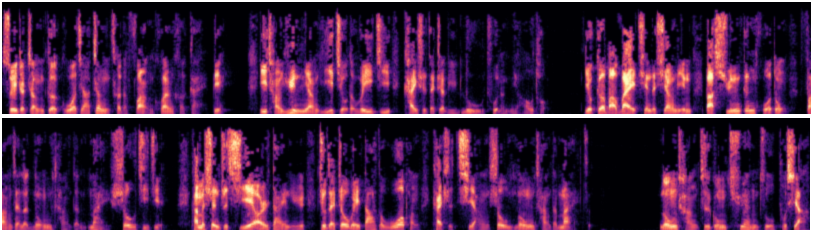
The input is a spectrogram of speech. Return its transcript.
随着整个国家政策的放宽和改变，一场酝酿已久的危机开始在这里露出了苗头。有个把外迁的乡民把寻根活动放在了农场的麦收季节，他们甚至携儿带女就在周围搭个窝棚，开始抢收农场的麦子。农场职工劝阻不下，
